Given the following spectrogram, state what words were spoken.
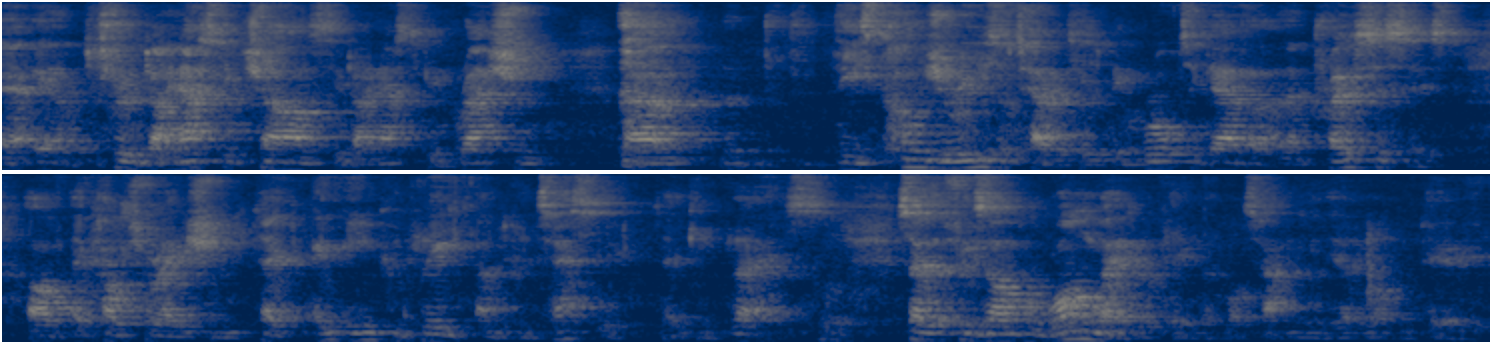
uh, uh, through dynastic chance, through dynastic aggression, um, these congeries of territories being brought together and then processes of acculturation take in, incomplete and contested taking place. So that, for example, one way of looking at what's happening in the early modern period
